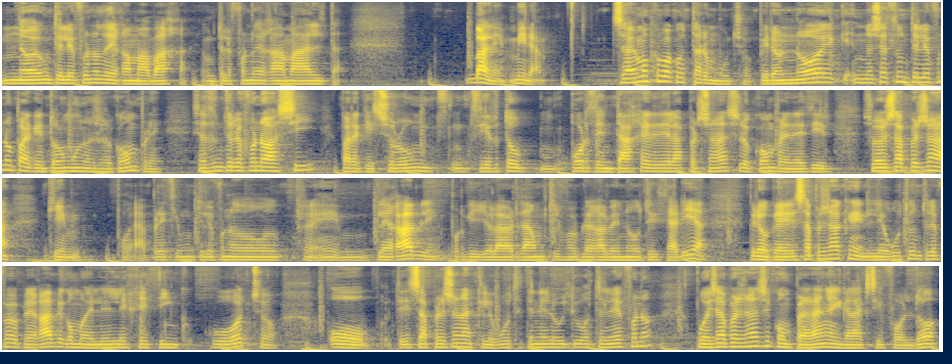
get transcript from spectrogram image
no es un teléfono de gama baja, es un teléfono de gama alta. Vale, mira, sabemos que va a costar mucho, pero no, no se hace un teléfono para que todo el mundo se lo compre. Se hace un teléfono así para que solo un cierto porcentaje de las personas se lo compren. Es decir, solo esas personas que pues, aprecian un teléfono eh, plegable, porque yo la verdad un teléfono plegable no utilizaría, pero que esas personas que le guste un teléfono plegable como el LG 5Q8 o de esas personas que les guste tener los últimos teléfonos, pues esas personas se comprarán el Galaxy Fold 2.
